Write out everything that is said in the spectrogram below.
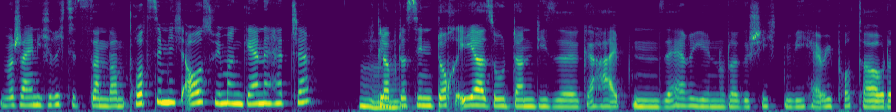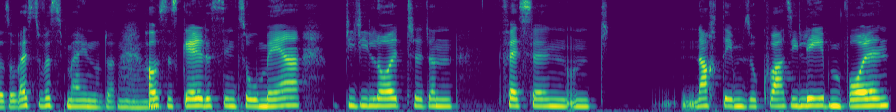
wahrscheinlich richtet es dann, dann trotzdem nicht aus, wie man gerne hätte. Ich glaube, das sind doch eher so dann diese gehypten Serien oder Geschichten wie Harry Potter oder so. Weißt du, was ich meine? Oder mhm. Haus des Geldes sind so mehr, die die Leute dann fesseln und nach dem so quasi leben wollen.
